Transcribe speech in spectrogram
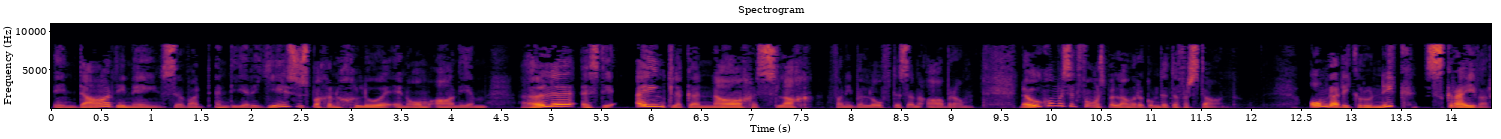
En daardie mense wat in die Here Jesus begin glo en hom aanneem, hulle is die eintlike nageslag van die beloftes aan Abraham. Nou hoekom is dit vir ons belangrik om dit te verstaan? Omdat die kroniek skrywer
